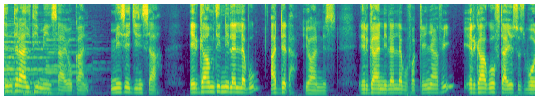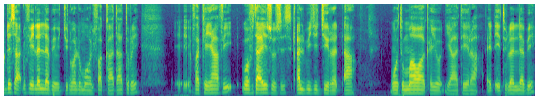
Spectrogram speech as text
Seentiraal tiimiinsaa yookaan meeseejiinsaa ergaa humti inni lallabu addadha yohannis. Ergaa inni lallabu fakkeenyaaf ergaa gooftaa yesus booda isaa dhufee lallabe wajjin waluma wal fakkaataa ture. Fakkeenyaaf gooftaa yesusis qalbii jijjiirradhaa mootummaa waaqayyoo dhiyaateera hedheetu lallabe.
